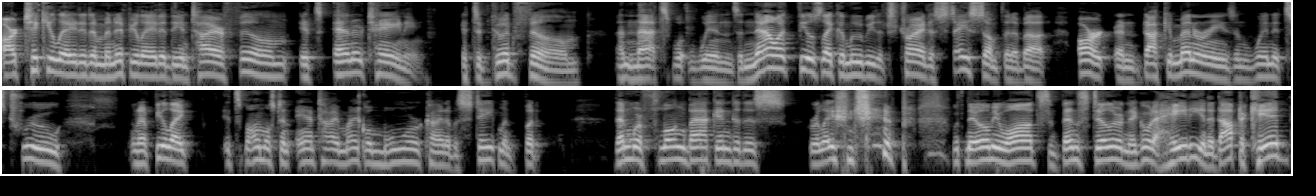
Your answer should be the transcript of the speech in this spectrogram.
articulated and manipulated the entire film? It's entertaining, it's a good film, and that's what wins. And now it feels like a movie that's trying to say something about art and documentaries and when it's true. And I feel like it's almost an anti Michael Moore kind of a statement, but then we're flung back into this relationship with Naomi Watts and Ben Stiller, and they go to Haiti and adopt a kid.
